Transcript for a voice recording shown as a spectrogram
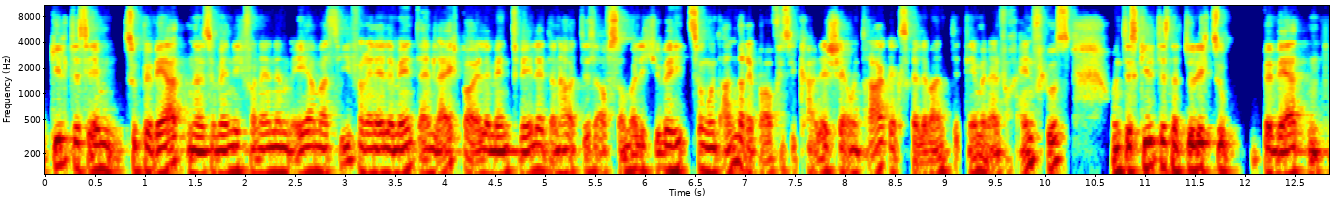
gilt es eben zu bewerten. Also wenn ich von einem eher massiveren Element ein Leichtbauelement wähle, dann hat es auf sommerliche Überhitzung und andere bauphysikalische und tragwerksrelevante Themen einfach Einfluss und das gilt es natürlich zu bewerten.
